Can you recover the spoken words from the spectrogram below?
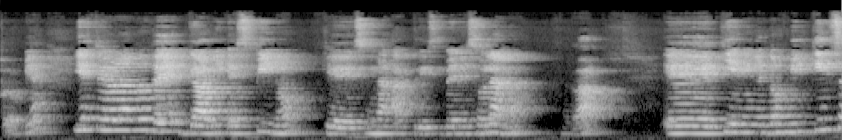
propia. Y estoy hablando de Gaby Espino, que es una actriz venezolana, ¿verdad? Eh, quien en el 2015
